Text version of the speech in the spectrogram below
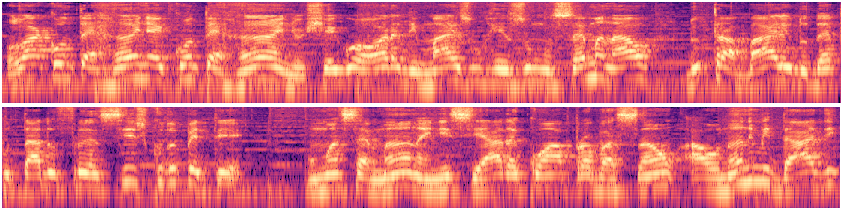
Olá, conterrânea e conterrâneo! Chegou a hora de mais um resumo semanal do trabalho do deputado Francisco do PT. Uma semana iniciada com a aprovação à unanimidade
